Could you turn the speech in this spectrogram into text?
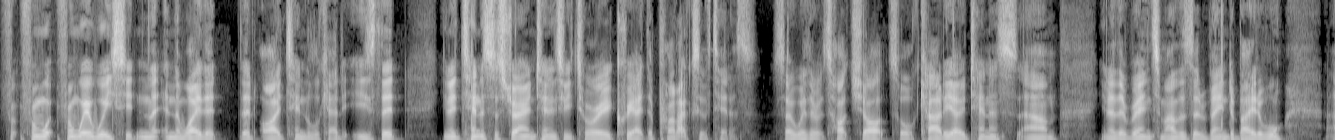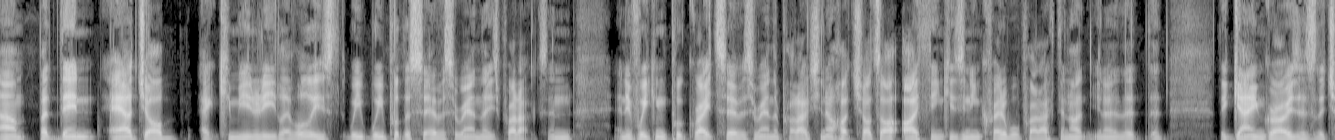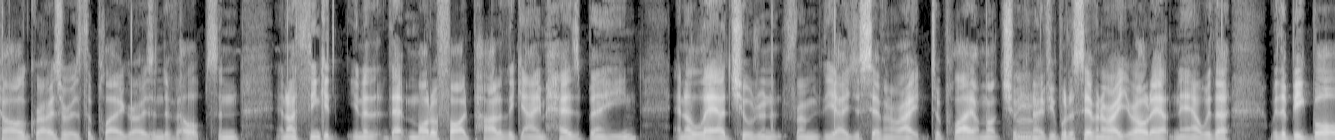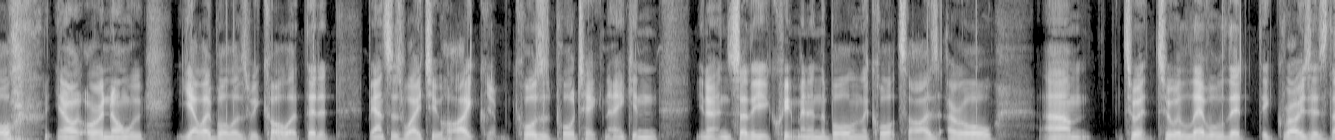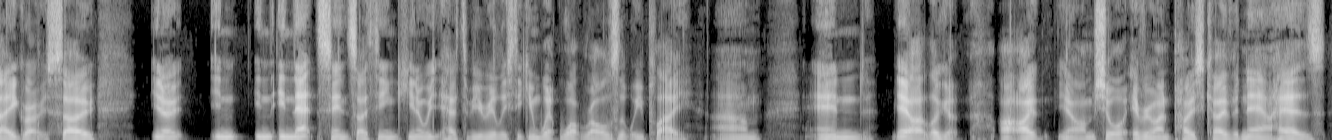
from from where we sit and the, and the way that, that I tend to look at it is that you know Tennis Australia and Tennis Victoria create the products of tennis. So whether it's hot shots or cardio tennis, um, you know there have been some others that have been debatable, um, but then our job at community level is we, we put the service around these products. And and if we can put great service around the products, you know, hot shots I, I think is an incredible product, and I you know that that the game grows as the child grows or as the player grows and develops. And and I think it you know that modified part of the game has been and allowed children from the age of seven or eight to play. I'm not sure mm. you know if you put a seven or eight year old out now with a with a big ball, you know, or a normal yellow ball as we call it, that it bounces way too high, yep. causes poor technique, and you know, and so the equipment and the ball and the court size are all um, to a, to a level that it grows as they grow. So, you know, in in in that sense, I think you know we have to be realistic in what, what roles that we play. Um, and yeah, look, I, I, you know I'm sure everyone post COVID now has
